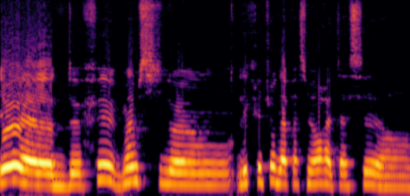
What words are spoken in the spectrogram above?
Et euh, de fait, même si l'écriture de la passe miroir est assez euh,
